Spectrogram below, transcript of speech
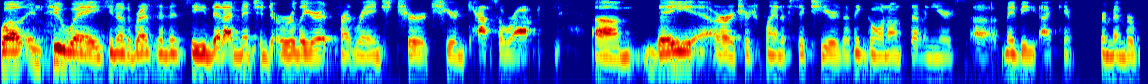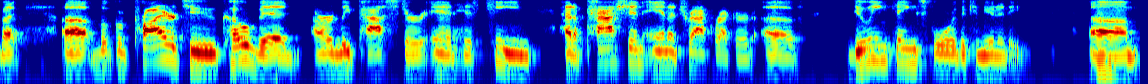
Well, in two ways, you know, the residency that I mentioned earlier at Front Range Church here in Castle Rock, um, they are a church plan of six years, I think going on seven years, uh, maybe I can't remember, but, uh, but but prior to COVID, our lead pastor and his team had a passion and a track record of doing things for the community. Um,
